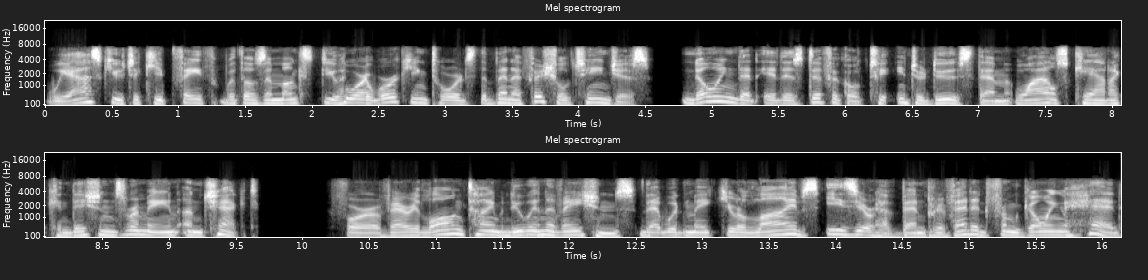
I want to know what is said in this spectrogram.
we ask you to keep faith with those amongst you who are working towards the beneficial changes, knowing that it is difficult to introduce them whilst chaotic conditions remain unchecked. For a very long time new innovations that would make your lives easier have been prevented from going ahead,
